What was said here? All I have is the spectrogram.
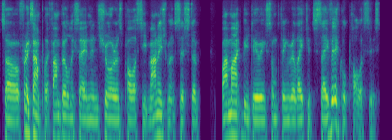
So, for example, if I'm building, say, an insurance policy management system, I might be doing something related to, say, vehicle policies.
